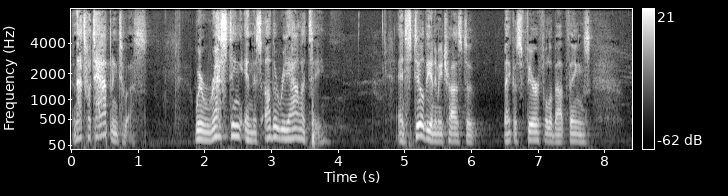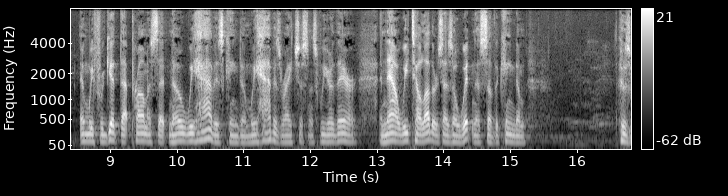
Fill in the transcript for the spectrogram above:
And that's what's happening to us. We're resting in this other reality, and still the enemy tries to make us fearful about things, and we forget that promise that no, we have his kingdom, we have his righteousness, we are there. And now we tell others as a witness of the kingdom who's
